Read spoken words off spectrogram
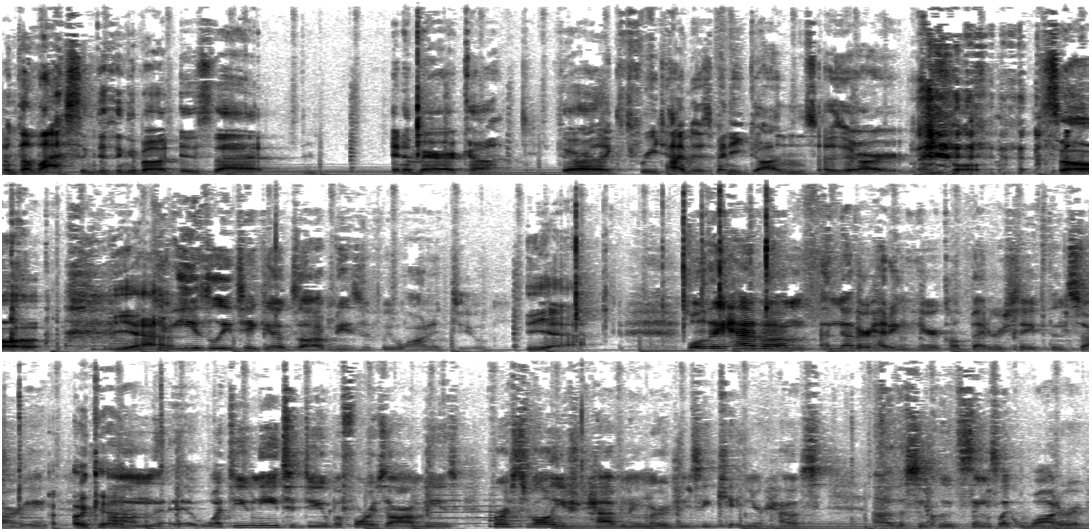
and the last thing to think about is that in America, there are like three times as many guns as there are people. so, yeah. We can easily take out zombies if we wanted to. Yeah. Well, they have um, another heading here called Better Safe Than Sorry. Okay. Um, what do you need to do before zombies? First of all, you should have an emergency kit in your house. Uh, this includes things like water,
